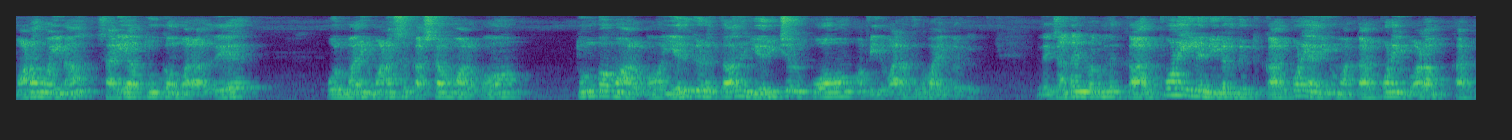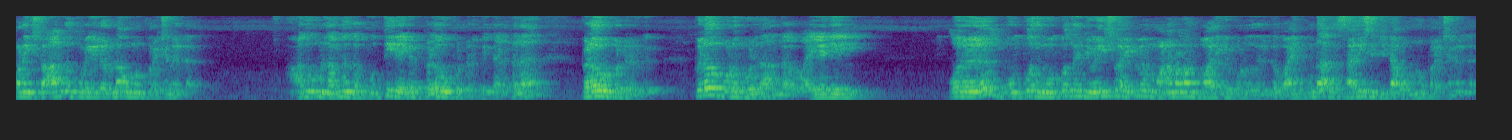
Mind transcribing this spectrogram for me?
மனநோய்னா சரியாக தூக்கம் வராது. ஒரு மாதிரி மனசு கஷ்டமாக இருக்கும். துன்பமாக இருக்கும். எதுக்கு எடுத்தாலும் எரிச்சல் கோபம் அப்படி வரத்துக்கு வாய்ப்பு இருக்குது இந்த சந்திரன் பக்கம் வந்து நிகழ்ந்துட்டு கற்பனை அதிகமாக கற்பனை வளம் கற்பனை சார்ந்த துறையில் இருந்தால் ஒன்றும் பிரச்சனை இல்லை. அதுவும் இல்லாமல் இந்த புத்தி ரேகை பிளவுபட்டிருக்கு. இந்த இடத்துல பிளவுபட்டிருக்கு. பிளவுபடும் பொழுது அந்த வயதில் ஒரு முப்பது முப்பத்தஞ்சு வயசு வரைக்குமே மனநலம் பாதிக்கப்படுவதற்கு வாய்ப்பு உண்டு. அதை சரி செஞ்சுட்டா ஒன்றும் பிரச்சனை இல்லை.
